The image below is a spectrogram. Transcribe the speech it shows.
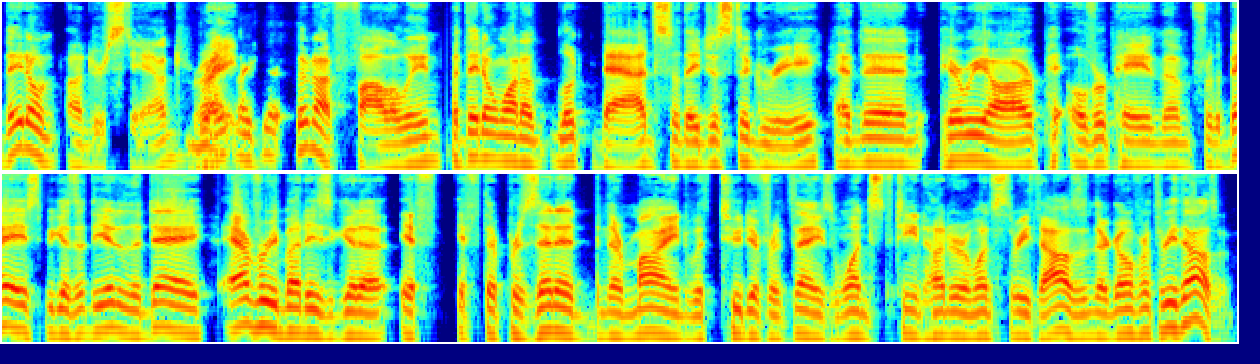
They don't understand, right? Right. Like they're, they're not following, but they don't want to look bad, so they just agree. And then here we are pay, overpaying them for the base because at the end of the day, everybody's gonna if if they're presented in their mind with two different things, one's fifteen hundred and one's three thousand, they're going for three thousand,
